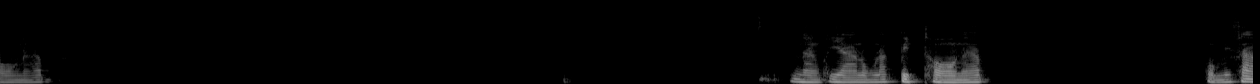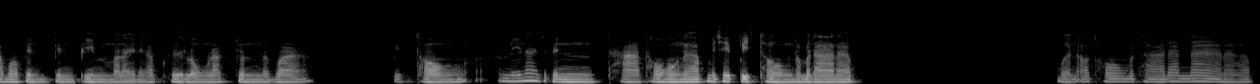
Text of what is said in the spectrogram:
องนะครับนางพญาลงรักปิดทองนะครับ ผมไม่ทราบว่าเป็นเป็นพิมพ์อะไรนะครับ คือลงรักจนแบบว่า ปิดทอง อันนี้น่าจะเป็นทาทองนะครับ ไม่ใช่ปิดทองธรรมดานะครับ เหมือนเอาทองมาทาด้านหน้านะครับ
